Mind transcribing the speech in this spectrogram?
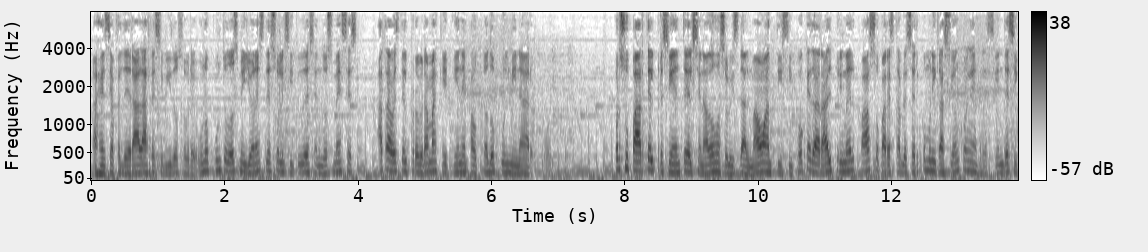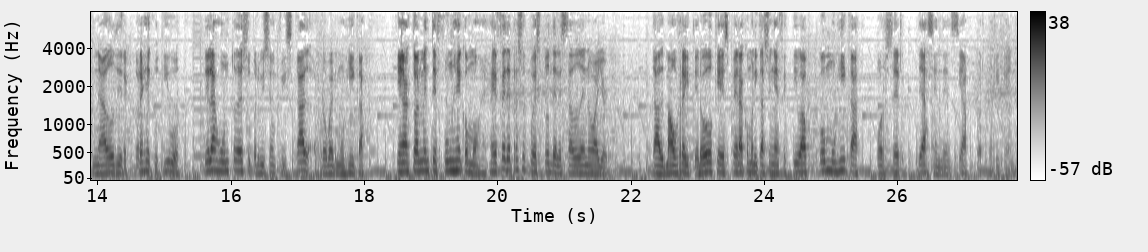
La agencia federal ha recibido sobre 1.2 millones de solicitudes en dos meses a través del programa que tiene pautado culminar hoy. Por su parte, el presidente del Senado, José Luis Dalmao, anticipó que dará el primer paso para establecer comunicación con el recién designado director ejecutivo de la Junta de Supervisión Fiscal, Robert Mujica, quien actualmente funge como jefe de presupuesto del estado de Nueva York. Dalmau reiteró que espera comunicación efectiva con Mujica por ser de ascendencia puertorriqueña.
